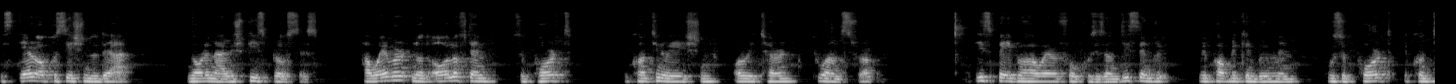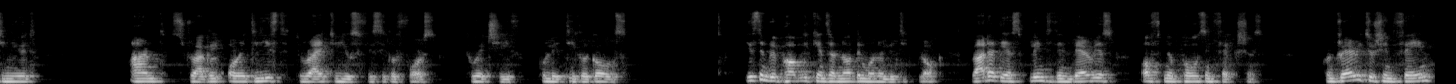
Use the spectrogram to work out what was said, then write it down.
is their opposition to the Northern Irish peace process. However, not all of them support the continuation or return to armed struggle. This paper, however, focuses on dissident Republican women who support a continued armed struggle or at least the right to use physical force to achieve political goals. Dissident Republicans are not a monolithic bloc. Rather, they are splintered in various, often opposing factions. Contrary to Sinn Féin,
